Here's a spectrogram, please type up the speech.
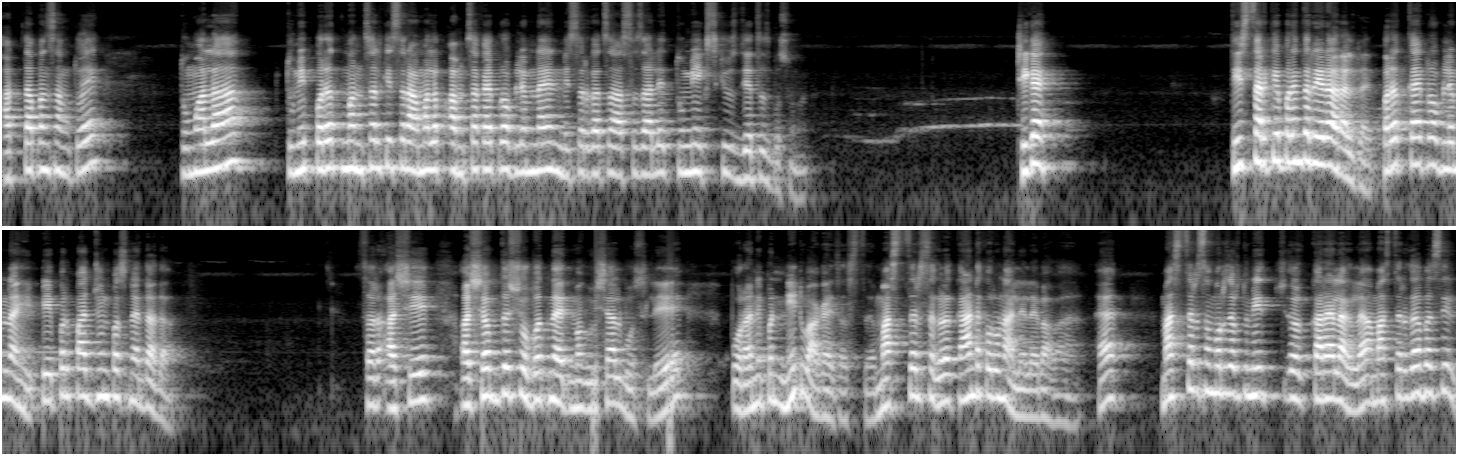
आत्ता पण सांगतोय तुम्हाला तुम्ही परत म्हणसाल की सर आम्हाला आमचा काय प्रॉब्लेम नाही निसर्गाचं असं झाले तुम्ही एक्सक्यूज देतच बसू नका. ठीक आहे? तीस तारखेपर्यंत रेड अलर्ट आहे परत काय प्रॉब्लेम नाही पेपर पाच जून पासून आहेत दादा. सर असे अशब्द शोभत नाहीत. मग विशाल भोसले पोराने पण नीट वागायचं असतं. मास्तर सगळं कांड करून आलेलं आहे बाबा. हा? मास्तर समोर जर तुम्ही करायला लागला मास्तर ग बसेल.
